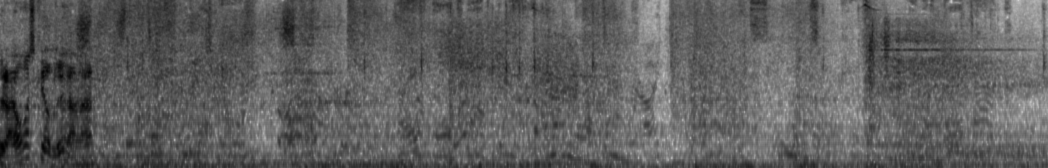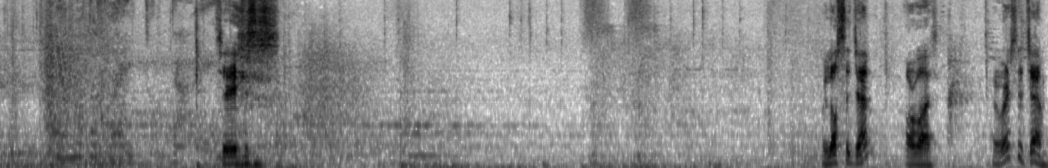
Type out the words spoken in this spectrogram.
Dude, I almost killed Luna, man. Jesus. We lost the gem? Or what? Where's the gem?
